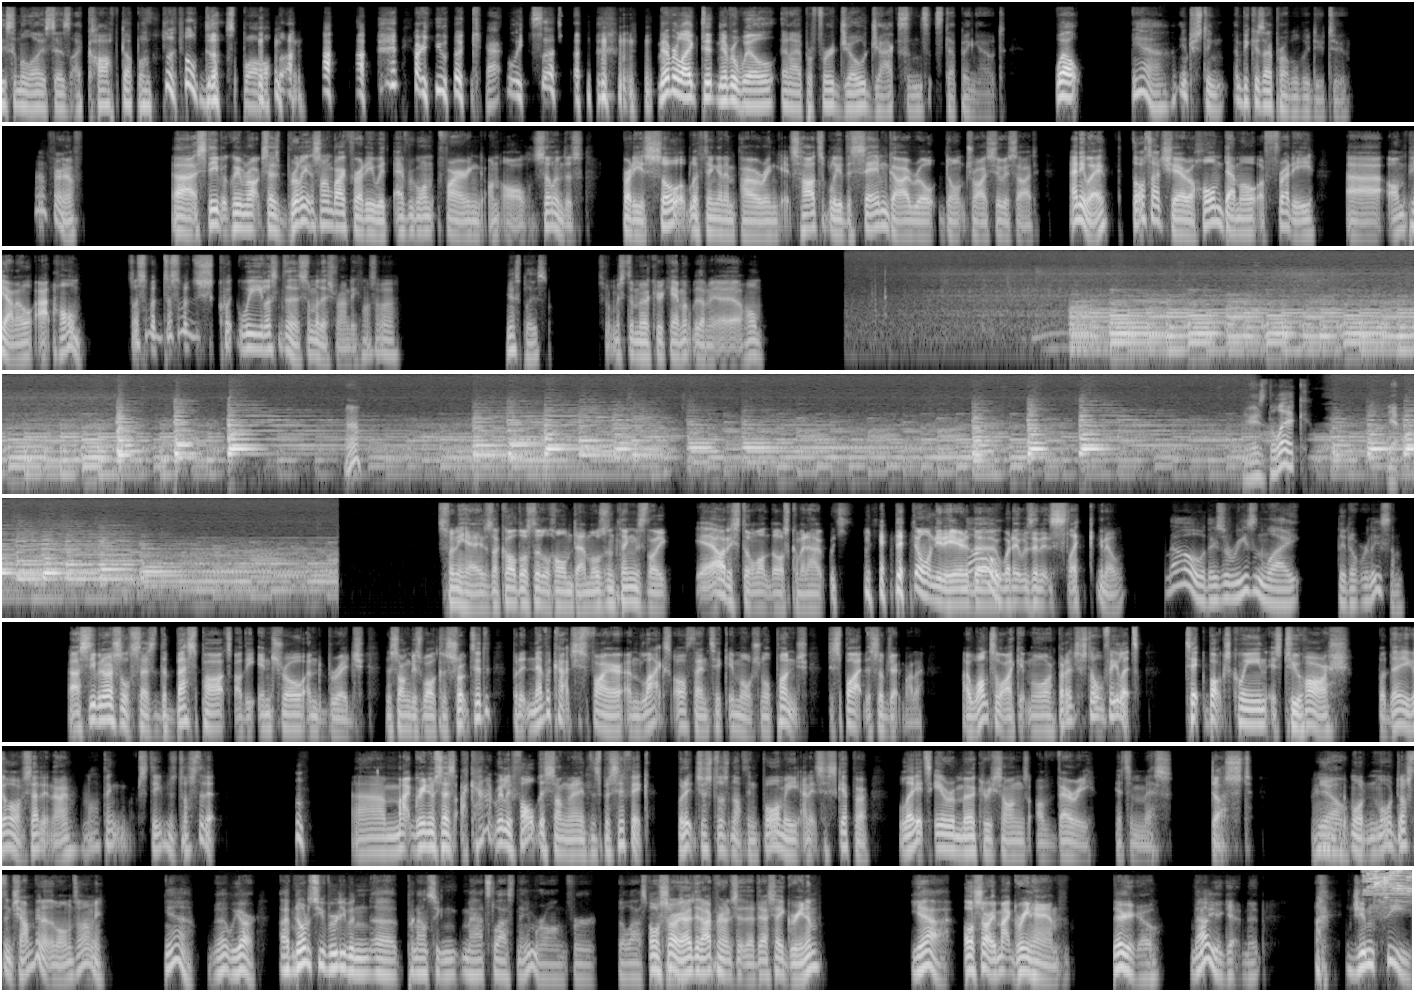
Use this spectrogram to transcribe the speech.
Lisa Malloy says, I coughed up a little dust ball. Are you a cat, Lisa? never liked it, never will, and I prefer Joe Jackson's stepping out. Well, yeah, interesting. Because I probably do too. Oh, fair enough. Uh, Steve at Queen Rock says, brilliant song by Freddie with everyone firing on all cylinders. Freddie is so uplifting and empowering. It's hard to believe the same guy wrote Don't Try Suicide. Anyway, thought I'd share a home demo of Freddie uh, on piano at home. So let's have a, just, have a just quick wee listen to some of this, Randy. Let's have a Yes, please. what Mr. Mercury came up with on it uh, at home. Oh, There's the lick. yeah. It's funny here. It's like all those little home demos and things. Like, yeah, I just don't want those coming out. they don't want you to hear the when it was in its like, you know, No, there's a reason why they don't release them. Uh, Stephen Ursul says the best parts are the intro and bridge. The song is well constructed, but it never catches fire and lacks authentic emotional punch, despite the subject matter. I want to like it more, but I just don't feel it. Tick Box Queen is too harsh, but there you go. I've said it now. I think Stephen's dusted it. Um, Matt Greenham says, I can't really fault this song on anything specific, but it just does nothing for me, and it's a skipper. Late era Mercury songs are very hit and miss. Dust. Yeah. More, more dust than champion at the moment, aren't we? Yeah, well, we are. I've noticed you've really been uh, pronouncing Matt's last name wrong for the last. Oh, sorry. How did I pronounce it there? Did I say Greenham? Yeah, Oh, sorry, Matt Greenham. there you go. Now you're getting it. Jim C.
